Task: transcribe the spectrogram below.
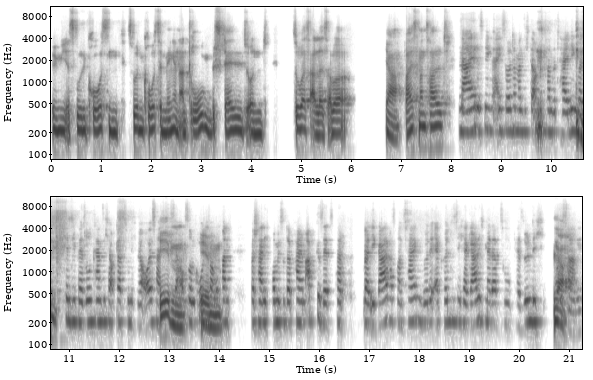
Irgendwie, es wurde großen, es wurden große Mengen an Drogen bestellt und sowas alles, aber ja, weiß man es halt. Nein, deswegen eigentlich sollte man sich da auch nicht dran beteiligen, weil ich finde, die Person kann sich auch dazu nicht mehr äußern. Eben, das ist ja auch so ein Grund, eben. warum man wahrscheinlich Promis unter Palmen abgesetzt hat, weil egal, was man zeigen würde, er könnte sich ja gar nicht mehr dazu persönlich äußern. Ja.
